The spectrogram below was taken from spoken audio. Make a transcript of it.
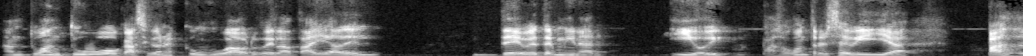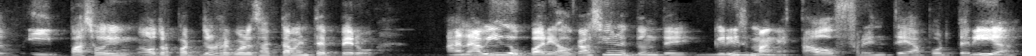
Antoine tuvo ocasiones que un jugador de la talla de él debe terminar. Y hoy pasó contra el Sevilla, y pasó en otros partidos, no recuerdo exactamente, pero han habido varias ocasiones donde Griezmann ha estado frente a portería,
